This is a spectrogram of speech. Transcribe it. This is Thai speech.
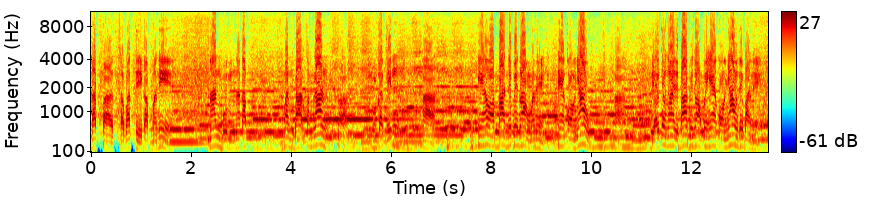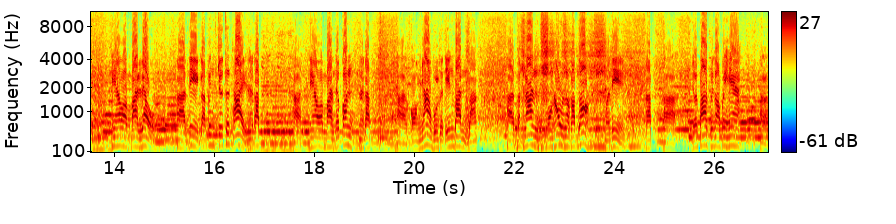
ครับสวัสดีครับมานี่งานบุญนะครับบ้านบากตำร้านอ่บุญกระถินอ่าแห่ออมบ้านได้พี่น้องมานี่แห่กองเห่าอ่าเดี๋ยวเจ้าน้อยจะพาพี่น้องไปแห่กองเห่าที่บ้านนี่แห่ออมบ้านแล้วอ่านี่ก็เป็นจุดสุดท้ายนะครับอ่าแห่ออมบ้านเท่าก้อนนะครับอ่ากองเห่าบุญกระถินบ้านบากตำร้านของเฮานะครับเนาะมานี่ครับอ่าเดี๋ยวพาพี่น้องไปแห่อ่า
